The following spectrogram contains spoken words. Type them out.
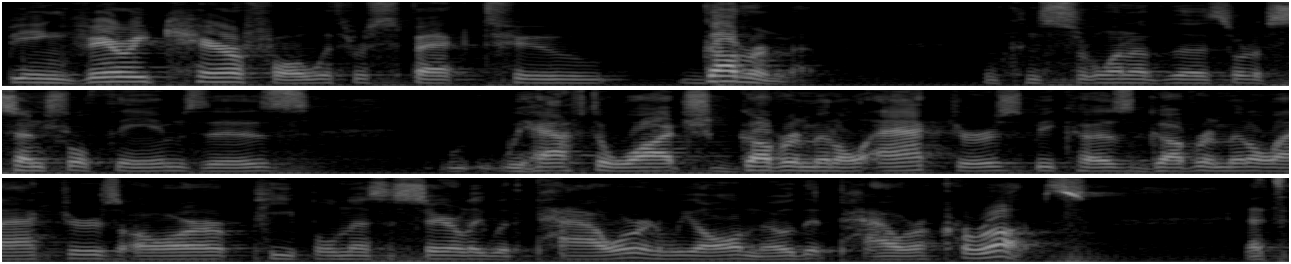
being very careful with respect to government. one of the sort of central themes is we have to watch governmental actors because governmental actors are people necessarily with power, and we all know that power corrupts. That's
